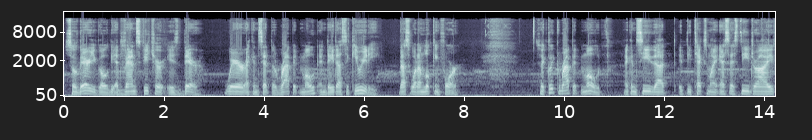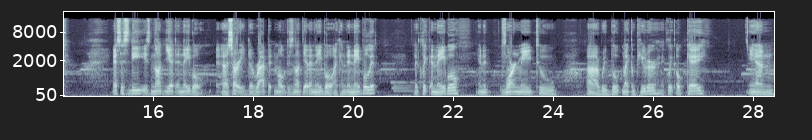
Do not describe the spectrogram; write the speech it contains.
So there you go. The advanced feature is there where I can set the rapid mode and data security that's what I'm looking for. So I click rapid mode. I can see that it detects my SSD drive. SSD is not yet enabled. Uh, sorry, the rapid mode is not yet enabled. I can enable it. I click enable and it warned me to uh, reboot my computer. I click OK and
